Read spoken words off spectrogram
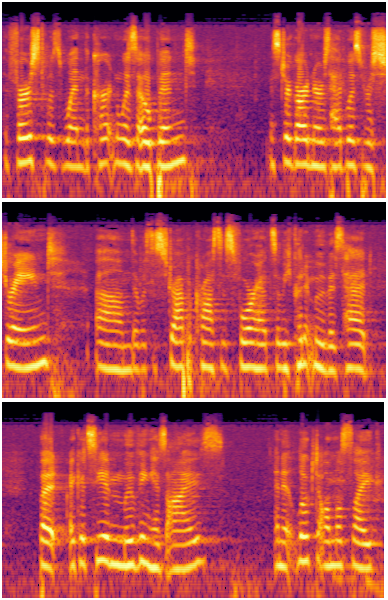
The first was when the curtain was opened. Mr. Gardner's head was restrained. Um, there was a strap across his forehead, so he couldn't move his head. But I could see him moving his eyes, and it looked almost like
